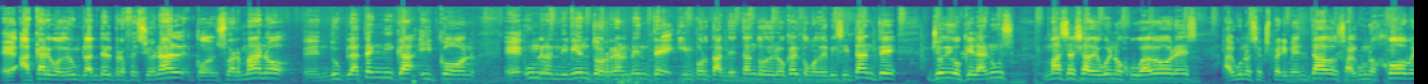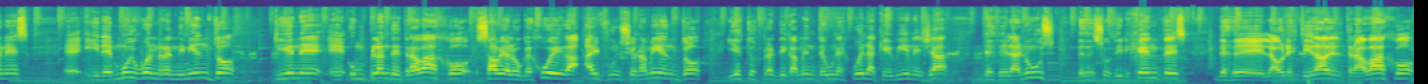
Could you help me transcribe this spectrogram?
eh, a cargo de un plantel profesional, con su hermano en dupla técnica y con eh, un rendimiento realmente importante, tanto de local como de visitante. Yo digo que Lanús, más allá de buenos jugadores, algunos experimentados, algunos jóvenes y de muy buen rendimiento, tiene eh, un plan de trabajo, sabe a lo que juega, hay funcionamiento y esto es prácticamente una escuela que viene ya desde la NUS, desde sus dirigentes, desde la honestidad del trabajo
